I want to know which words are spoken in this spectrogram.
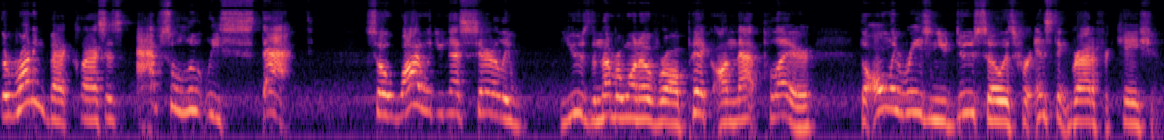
The running back class is absolutely stacked. So why would you necessarily use the number one overall pick on that player the only reason you do so is for instant gratification.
